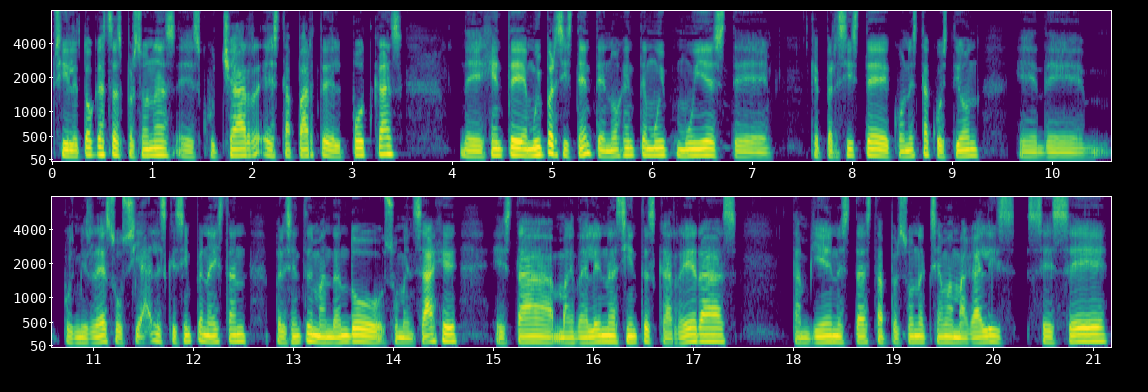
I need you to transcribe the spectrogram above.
si le toca a estas personas escuchar esta parte del podcast de gente muy persistente, ¿no? Gente muy, muy, este, que persiste con esta cuestión eh, de pues mis redes sociales que siempre ahí están presentes mandando su mensaje. Está Magdalena Sientes Carreras, también está esta persona que se llama Magalis CC.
